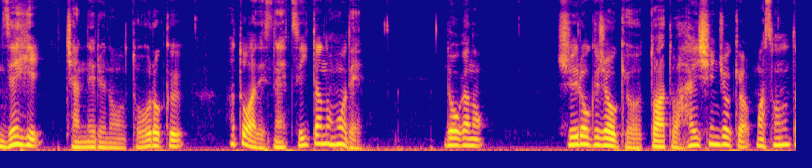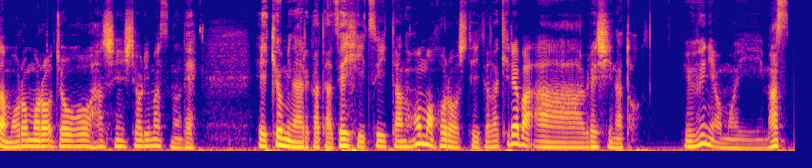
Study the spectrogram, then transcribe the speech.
ぜひチャンネルの登録、あとはですね、Twitter の方で動画の収録状況と、あとは配信状況、まあ、その他もろもろ情報を発信しておりますので、え興味のある方はぜひ Twitter の方もフォローしていただければあ嬉しいなというふうに思います。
